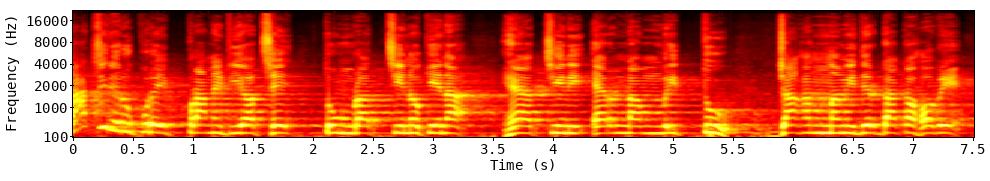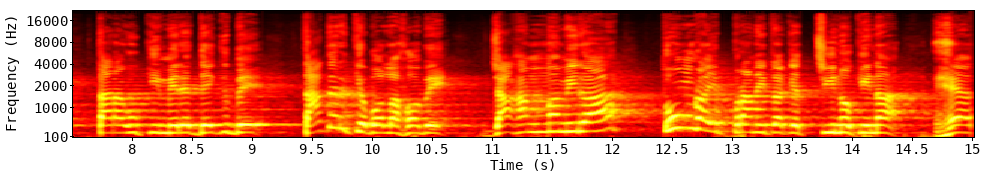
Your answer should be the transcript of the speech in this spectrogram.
প্রাচীরের উপরে এই প্রাণীটি আছে, তোমরা চিনো কিনা? হ্যাঁ চিনি, এর নাম মৃত্যু। জাহান্নামীদের ডাকা হবে, তারা উকি মেরে দেখবে, তাদেরকে বলা হবে, জাহান্নামীরা, তোমরা এই প্রাণীটাকে চিনো কিনা? হ্যাঁ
